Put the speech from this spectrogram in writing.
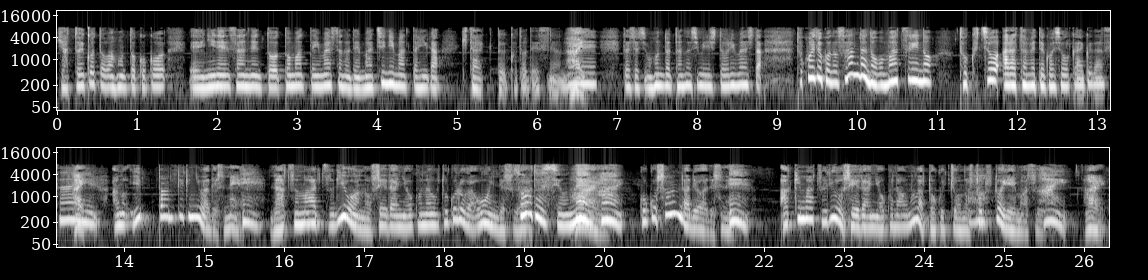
やということは本当ここ、えー、2年3年と止まっていましたので待ちに待った日が来たということですよね、はい、私たちも本当に楽しみにしておりました。ところでこの三田のお祭りの特徴改めてご紹介ください、はい、あの一般的にはですね、ええ、夏祭りをの盛大に行うところが多いんですがそうですよね、はい、はい、ここ三田ではですね、え秋祭りを盛大に行うのが特徴の一つと言えます。はい、はい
